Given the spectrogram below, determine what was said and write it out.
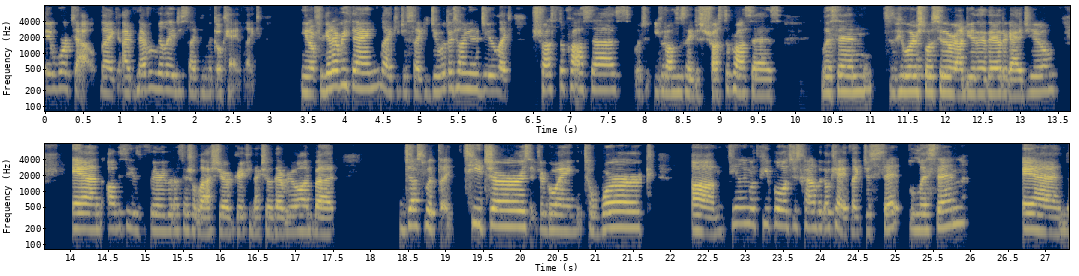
it worked out. Like I've never really just like been like okay, like you know, forget everything. Like you just like do what they're telling you to do. Like trust the process, which you could also say just trust the process. Listen to the people you're supposed to around you. They're there to guide you. And obviously, it's very beneficial last year. I have great connection with everyone, but just with like teachers, if you're going to work, um, dealing with people, it's just kind of like okay, like just sit, listen, and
